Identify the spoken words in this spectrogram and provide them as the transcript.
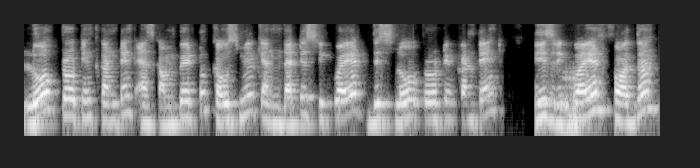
low protein content as compared to cow's milk and that is required. This low protein content is required for the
